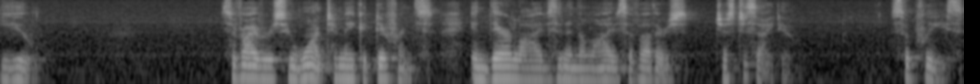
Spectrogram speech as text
you. Survivors who want to make a difference in their lives and in the lives of others, just as I do. So please,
